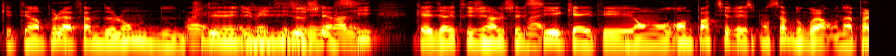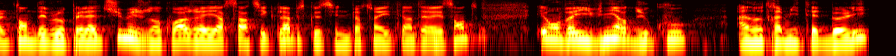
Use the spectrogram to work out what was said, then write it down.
qui était un peu la femme de l'ombre de Ouais, toutes les années la 2010 de. Chelsea, qui est la directrice générale de Chelsea Ouais. et qui a été en grande partie responsable. Donc voilà, on n'a pas le temps de développer là-dessus, mais je vous encourage à lire cet article-là parce que c'est une personnalité intéressante. Et on va y venir du coup à notre ami Ted Bully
